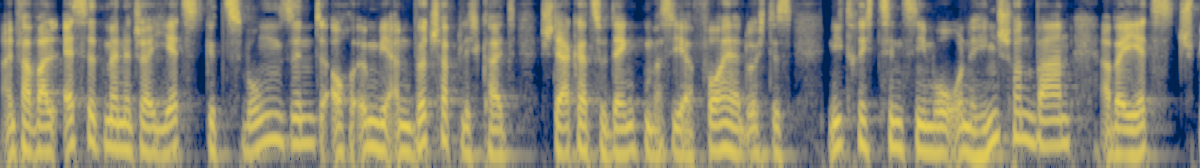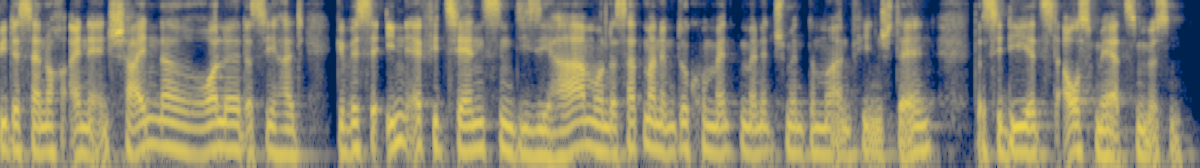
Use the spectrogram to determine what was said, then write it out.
einfach weil Asset Manager jetzt gezwungen sind, auch irgendwie an Wirtschaftlichkeit stärker zu denken, was sie ja vorher durch das Niedrigzinsniveau ohnehin schon waren. Aber jetzt spielt es ja noch eine entscheidende Rolle, dass sie halt gewisse Ineffizienzen, die sie haben, und das hat man im Dokumentenmanagement nochmal an vielen Stellen, dass sie die jetzt ausmerzen müssen.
